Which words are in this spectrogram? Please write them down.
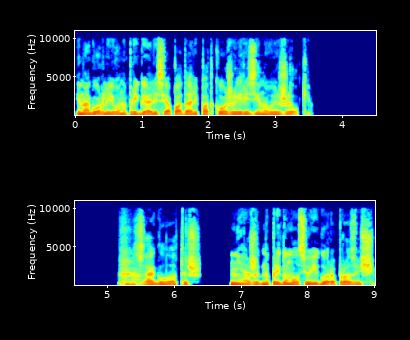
и на горле его напрягались и опадали под кожей резиновые жилки. «Заглотыш», — неожиданно придумалось у Егора прозвище.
